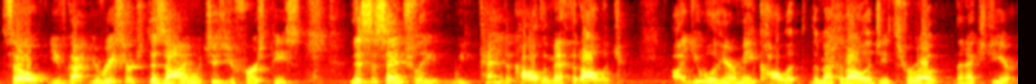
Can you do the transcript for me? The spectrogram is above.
So you've got your research design, which is your first piece. This essentially we tend to call the methodology. Uh, you will hear me call it the methodology throughout the next year.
